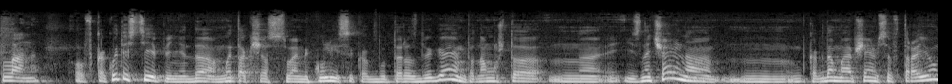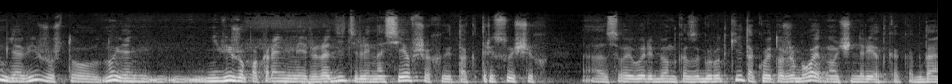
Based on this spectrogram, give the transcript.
плана. В какой-то степени, да, мы так сейчас с вами кулисы как будто раздвигаем, потому что изначально, когда мы общаемся втроем, я вижу, что, ну, я не вижу, по крайней мере, родителей, насевших и так трясущих э, своего ребенка за грудки. Такое тоже бывает, но очень редко, когда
